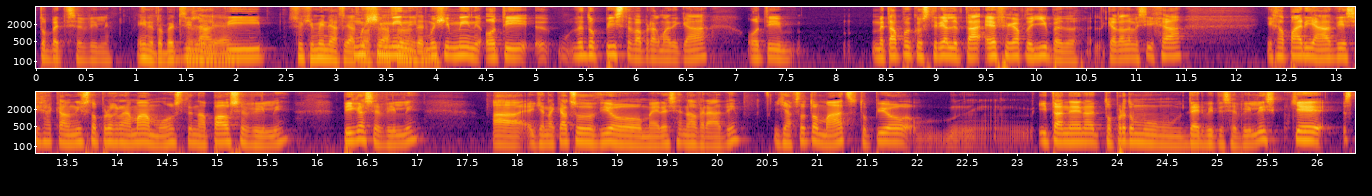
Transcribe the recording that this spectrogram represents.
το Μπέτι Σεβίλη. Είναι το Μπέτι Δηλαδή, Σου έχει μείνει αυτή η μου έχει ατμόσφαιρα. αυτό το μείνει, derby. μου έχει μείνει ότι ε, δεν το πίστευα πραγματικά ότι μετά από 23 λεπτά έφυγα από το γήπεδο. Κατάλαβες, είχα, είχα πάρει άδειες, είχα κανονίσει το πρόγραμμά μου ώστε να πάω σε Βίλη. Πήγα σε Βίλη α, για να κάτσω δύο μέρες, ένα βράδυ, για αυτό το μάτς, το οποίο μ, ήταν ένα, το πρώτο μου ντέρμπι της Σεβίλης και σ-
